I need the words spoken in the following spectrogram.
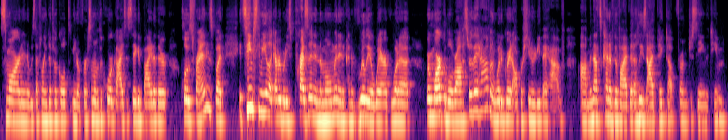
Smart, and it was definitely difficult, you know, for some of the core guys to say goodbye to their close friends. But it seems to me like everybody's present in the moment and kind of really aware of what a remarkable roster they have and what a great opportunity they have. Um, and that's kind of the vibe that at least I've picked up from just seeing the team.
